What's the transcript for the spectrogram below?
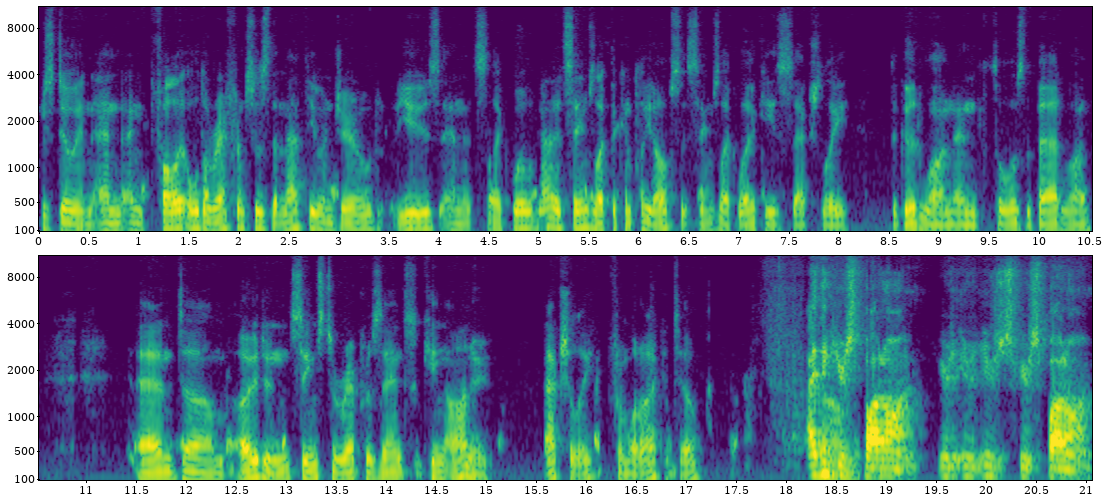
was doing and and follow all the references that Matthew and Gerald use, and it's like, well, no, it seems like the complete opposite. It seems like Loki's actually the good one and Thor's the bad one. And um, Odin seems to represent King Anu, actually, from what I could tell. I think you're Um, spot on. You're you're you're, you're spot on.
